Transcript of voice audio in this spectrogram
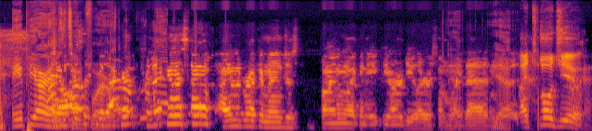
a tune. APR I has a also, for, for that, kind- for that kind of stuff, I would recommend just finding like an APR dealer or something Yeah. like that. and, Yeah. I told you Okay.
